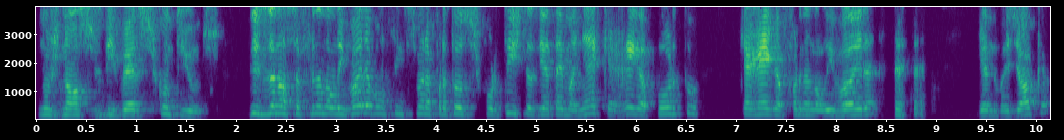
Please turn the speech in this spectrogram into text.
nos nossos diversos conteúdos. Diz-nos a nossa Fernanda Oliveira, bom fim de semana para todos os esportistas e até amanhã. Carrega Porto, carrega Fernanda Oliveira. Grande beijoca.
